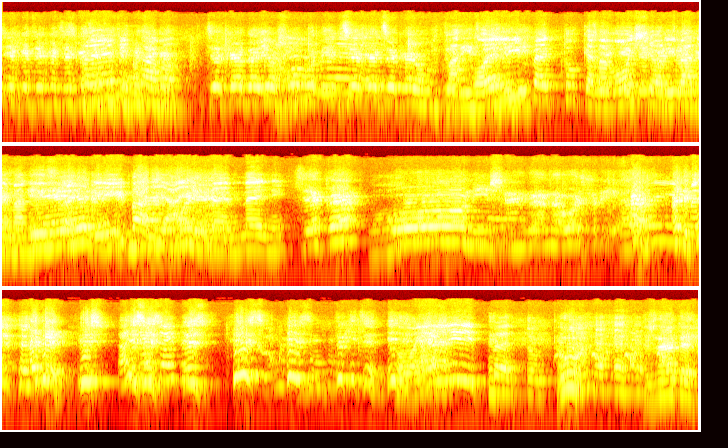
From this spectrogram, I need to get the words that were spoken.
Čekaj, čekaj, čekaj, čekaj, Spremi čekaj, tamo. čekaj. Čekaj da još vodim, čekaj, čekaj. Ma koje lipe tuke, ma moj Šjor Ivane, ma niste E, moje. ajme meni. Čekaj. O, nisam ga naoštrio. Ajde, ajde, is, is, is, is, lipe tuke. Uh, znate,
